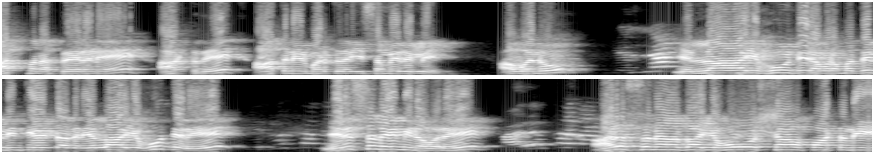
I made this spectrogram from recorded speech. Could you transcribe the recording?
ಆತ್ಮನ ಪ್ರೇರಣೆ ಆಗ್ತದೆ. ಆತನ ಏನ್ ಮಾಡ್ತಾನೆ ಈ ಸಮಯದಲ್ಲಿ? ಅವನು ಎಲ್ಲಾ ಯಹೂದ್ಯರು ಅವರ ಮಧ್ಯದಲ್ಲಿ ನಿಂತು ಹೇಳ್ತಾ ಇದ್ದಾನೆ, ಎಲ್ಲಾ ಯಹೂದ್ಯರೇ ಎರುಸಲೇಮಿನವರೇ ಅರಸನ ಅರಸನಾದ ಯಹೋಶಾಫಾಟನೆ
